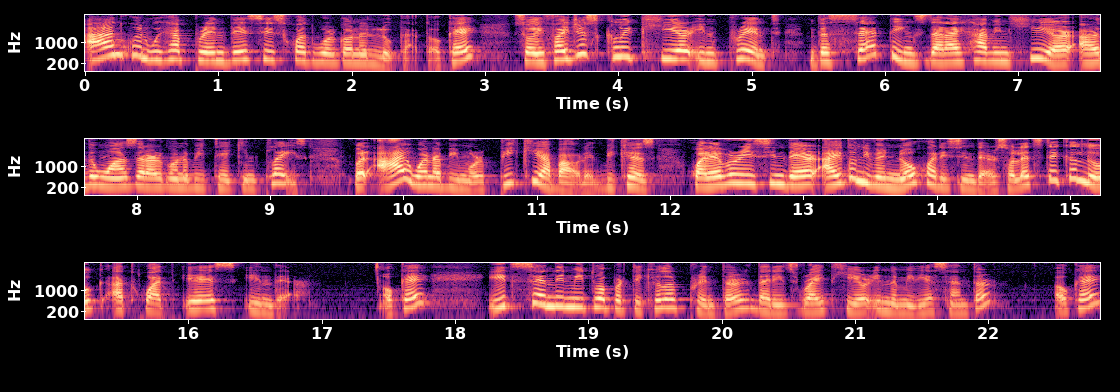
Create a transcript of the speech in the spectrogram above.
And when we have print, this is what we're going to look at, okay? So if I just click here in print, the settings that I have in here are the ones that are going to be taking place. But I want to be more picky about it because whatever is in there, I don't even know what is in there. So let's take a look at what is in there, okay? It's sending me to a particular printer that is right here in the media center, okay?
